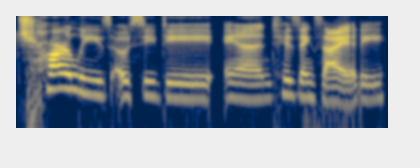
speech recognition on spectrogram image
Charlie's OCD and his anxiety.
